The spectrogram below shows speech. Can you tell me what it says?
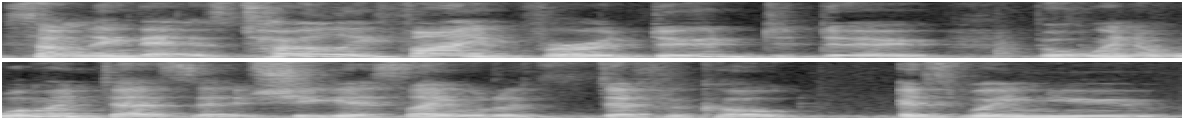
something that is totally fine for a dude to do, but when a woman does it, she gets labeled as difficult, is when you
